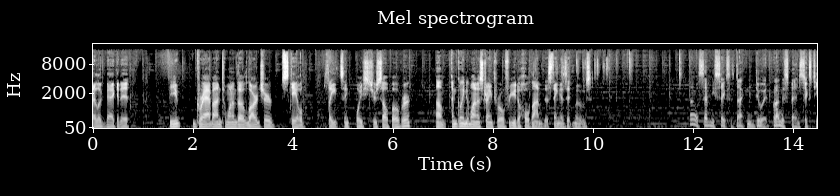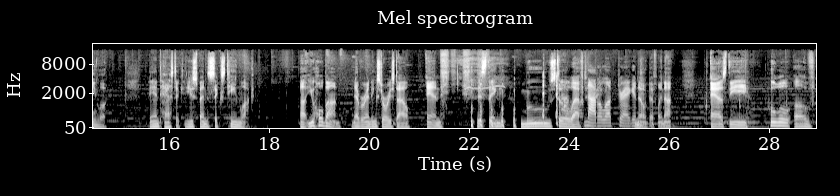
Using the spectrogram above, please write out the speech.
I look back at it. You grab onto one of the larger scaled plates and hoist yourself over. Um, I'm going to want a strength roll for you to hold on to this thing as it moves. Oh, 76 is not going to do it, but I'm going to spend 16 luck. Fantastic. You spend 16 luck. Uh, you hold on, never ending story style, and this thing moves to the left. Not a luck dragon. No, definitely not. As the pool of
